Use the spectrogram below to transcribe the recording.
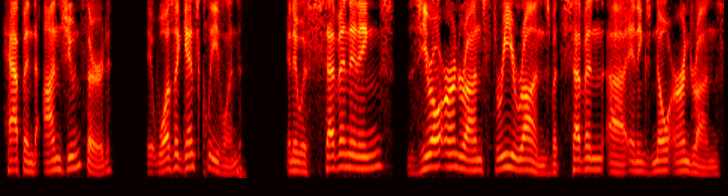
happened on June 3rd. It was against Cleveland, and it was seven innings, zero earned runs, three runs, but seven uh, innings, no earned runs,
